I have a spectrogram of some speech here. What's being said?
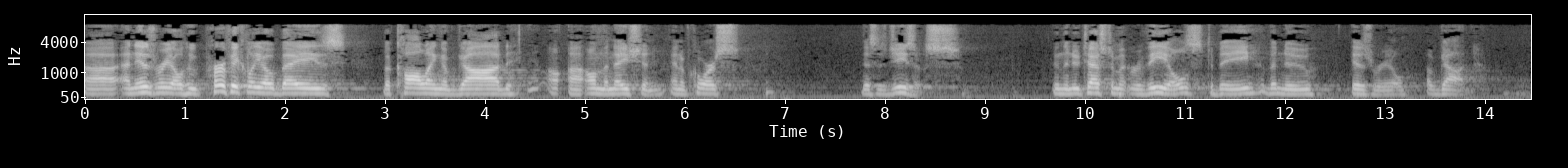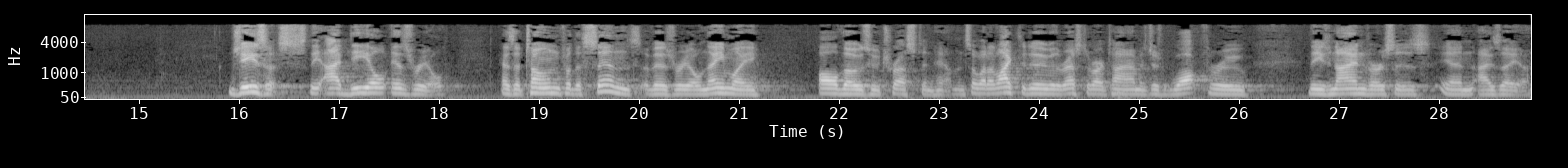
uh, an Israel who perfectly obeys the calling of God uh, on the nation. And of course, this is Jesus, whom the New Testament reveals to be the new Israel of God. Jesus, the ideal Israel, has atoned for the sins of Israel, namely all those who trust in him. And so, what I'd like to do with the rest of our time is just walk through these nine verses in Isaiah,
